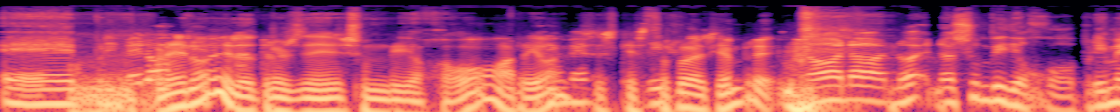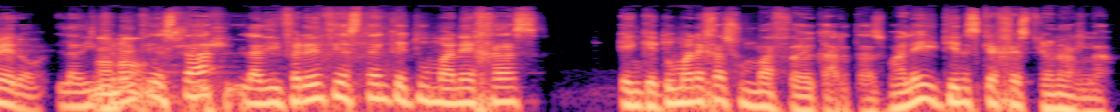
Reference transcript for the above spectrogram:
Eh, primero, Primero, el otro es, de- es un videojuego arriba. Es que esto es lo de siempre. No, no, no, no es un videojuego. Primero, la No, no, diferencia, está, sí. la diferencia está en que tú manejas, en que tú manejas un mazo de cartas, ¿vale? Y tienes que gestionarla.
